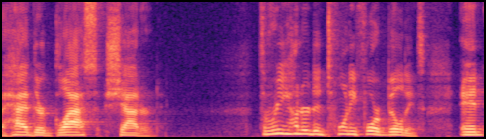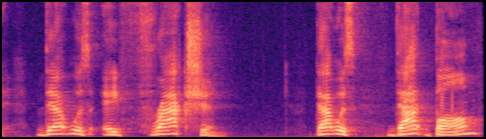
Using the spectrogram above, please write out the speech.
had their glass shattered. 324 buildings. And that was a fraction that was that bomb.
